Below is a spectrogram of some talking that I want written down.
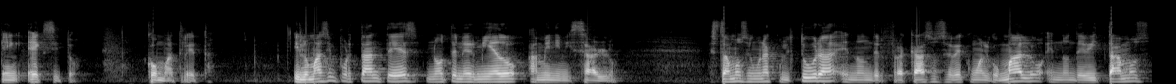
en éxito como atleta. Y lo más importante es no tener miedo a minimizarlo. Estamos en una cultura en donde el fracaso se ve como algo malo, en donde evitamos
